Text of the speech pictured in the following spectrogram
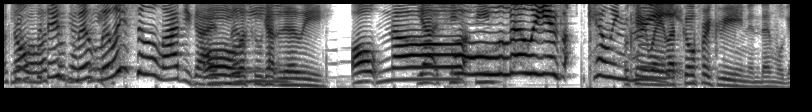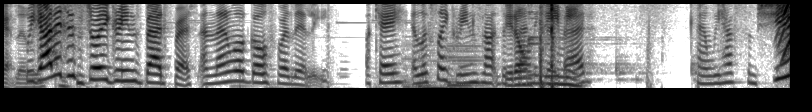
Okay. No, well, but there's go Li- Lily's still alive, you guys. oh, Lily... let's go get Lily. Oh, No. Yeah, she- see- Lily is killing Okay, wait. Let's go for green, and then we'll get Lily. We gotta destroy Green's bed first, and then we'll go for Lily. Okay? It looks like Green's not defending They defending don't see their me. bed. And we have some shears.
